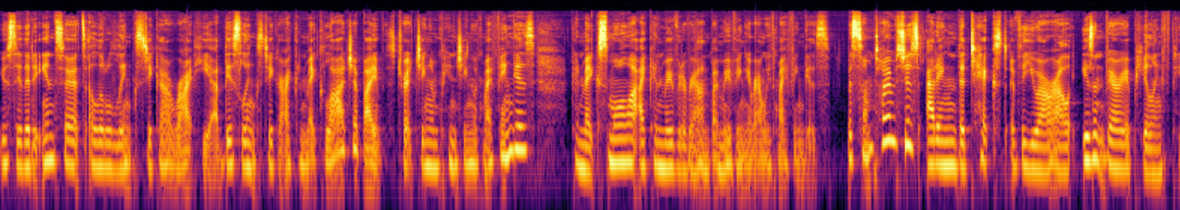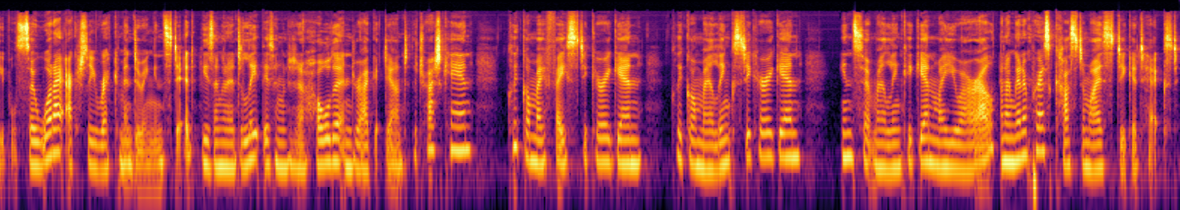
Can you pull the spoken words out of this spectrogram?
you'll see that it inserts a little link sticker right here. This link sticker I can make larger by stretching and pinching with my fingers. I can make smaller, I can move it around by moving around with my fingers. But sometimes just adding the text of the URL isn't very appealing for people. So what I actually recommend doing instead is I'm going to delete this, I'm going to hold it and drag it down to the trash can, click on my face sticker again, click on my link sticker again, insert my link again, my URL, and I'm going to press customize sticker text.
